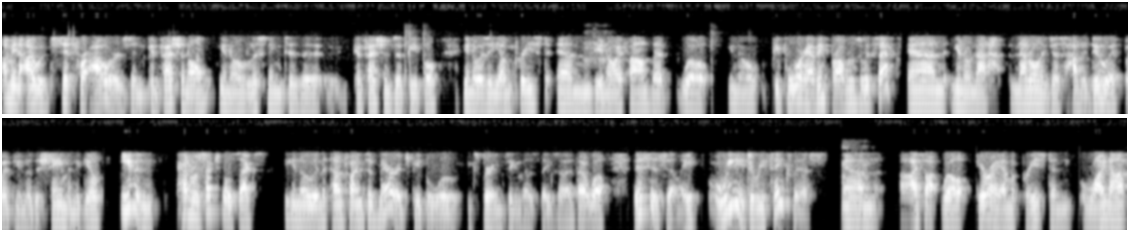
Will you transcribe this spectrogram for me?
I mean, I would sit for hours in confessional, you know, listening to the confessions of people, you know, as a young priest. And, mm-hmm. you know, I found that, well, you know, people were having problems with sex and, you know, not, not only just how to do it, but, you know, the shame and the guilt. Even heterosexual sex you know, in the confines of marriage, people were experiencing those things. So I thought, well, this is silly. We need to rethink this. Mm-hmm. And I thought, well, here I am a priest, and why not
